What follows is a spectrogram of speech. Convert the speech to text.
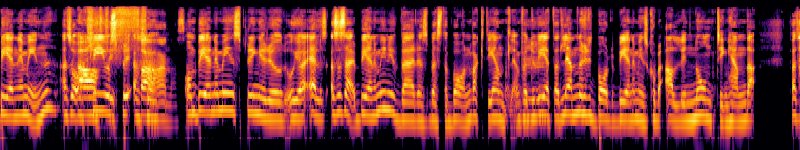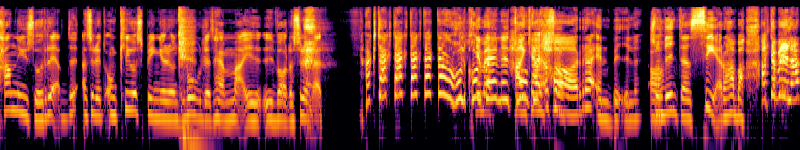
Benjamin, alltså om Ja, Cleo spri- alltså, fan, alltså. om Benjamin springer runt och jag älskar, alltså så här, Benjamin är ju världens bästa barnvakt egentligen. För Mm. du vet att lämnar du ditt barn till Benjamin så kommer aldrig någonting hända. För att han är ju så rädd. Alltså vet, om Cleo springer runt bordet hemma i, i vardagsrummet. Tack, tack, tack, tack, tack. håll koll Ja, på henne. han kan. Alltså, höra en bil Ja. som vi inte ens ser och han bara akta bilen!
